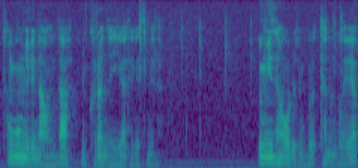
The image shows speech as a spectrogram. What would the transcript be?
성공률이 나온다. 그런 얘기가 되겠습니다. 의미상으로 좀 그렇다는 거예요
